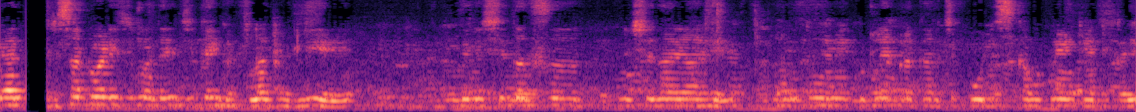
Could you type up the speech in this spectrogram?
आठ मी मध्ये जी काही घटना घडली आहे ते निश्चितच निषेधार्ह आहे. परंतु मी कुठल्याही प्रकारची पोलीस कंप्लेंट या ठिकाणी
